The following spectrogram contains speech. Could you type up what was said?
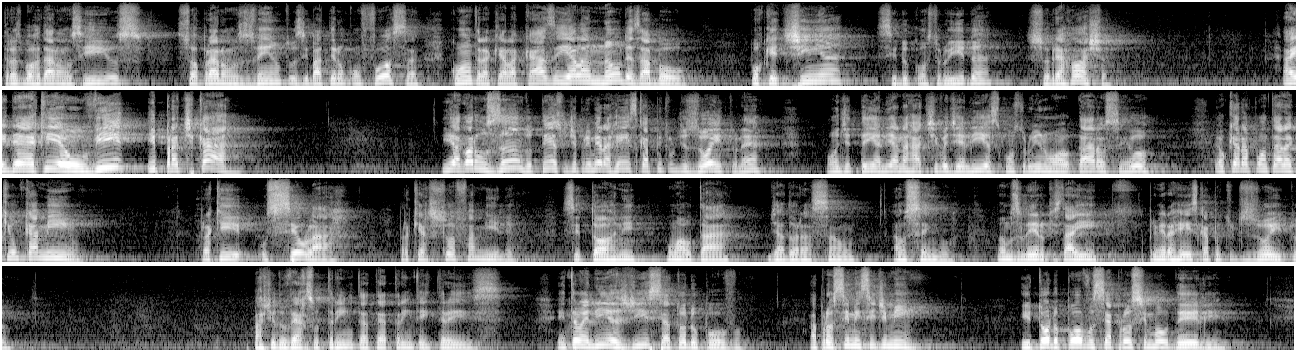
transbordaram os rios, sopraram os ventos e bateram com força contra aquela casa, e ela não desabou, porque tinha sido construída sobre a rocha. A ideia aqui é ouvir e praticar. E agora, usando o texto de 1 Reis, capítulo 18, né, onde tem ali a narrativa de Elias construindo um altar ao Senhor, eu quero apontar aqui um caminho para que o seu lar, para que a sua família se torne um altar de adoração ao Senhor. Vamos ler o que está aí, 1 Reis, capítulo 18, a partir do verso 30 até 33. Então Elias disse a todo o povo: Aproximem-se de mim. E todo o povo se aproximou dele.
